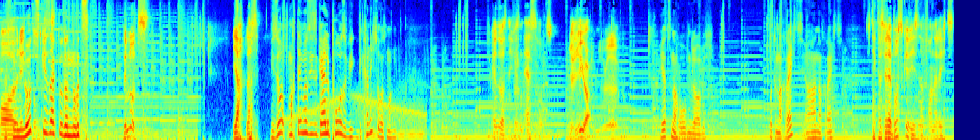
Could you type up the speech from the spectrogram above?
Boah, Hast du tot- gesagt oder Nutz? Benutz. Ja, lass. Wieso macht er immer diese geile Pose? Wie, wie kann ich sowas machen? Wir können sowas nicht, wir sind Assholes. Ja. Jetzt nach oben, glaube ich. Oder nach rechts? Ja, nach rechts. Ich denke, das wäre der Boss gewesen da vorne rechts.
